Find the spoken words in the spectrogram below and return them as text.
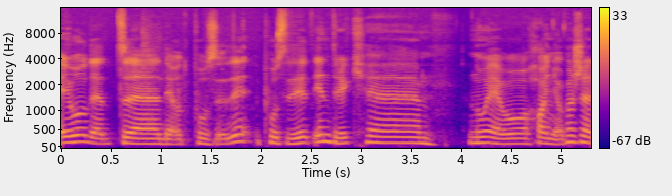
Jo, det er et, eh, det er et positivt, positivt inntrykk. Eh, Nå er jo han jo kanskje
